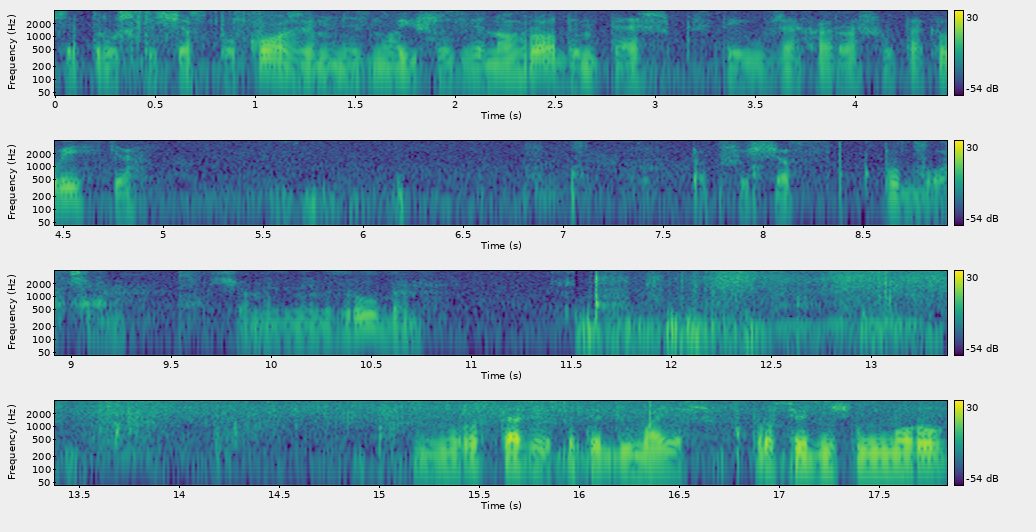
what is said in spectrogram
Ще трошки зараз покажемо. Не знаю, що з виноградом теж пустив вже хорошо так листя. Так що зараз побачимо, що ми з ним зробимо. Ну розкажи, що ти думаєш про сьогоднішній мороз.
